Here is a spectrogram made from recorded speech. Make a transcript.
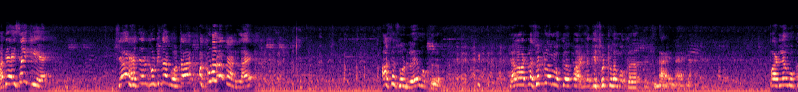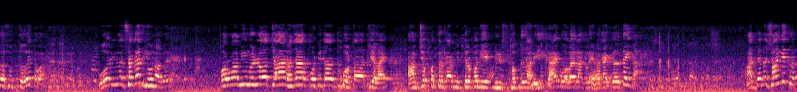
अभि ऐसा ही की आहे चार हजार कोटीचा घोटाळा पकडूनच आणलाय असं सोडलोय मोक त्याला वाटलं सुटलं मोक पाडलं की सुटलं मोकळं नाही नाही नाही. पाडल्या मोकळं सुटतोय तवा ओरिजिनल सगळंच घेऊन आलोय. परवा मी म्हणलो चार हजार कोटीचा घोटाळा केलाय. आमचे पत्रकार मित्र पण एक मिनिट स्तब्ध झाले. ही काय बोलायला लागले ह्याला काय कळतंय का? आणि त्यानं सांगितलं.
